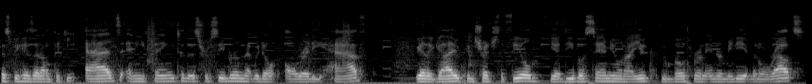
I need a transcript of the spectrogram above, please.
just because I don't think he adds anything to this receiver room that we don't already have. You got a guy who can stretch the field. You got Deebo Samuel and Aiyuk who can both run intermediate middle routes,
